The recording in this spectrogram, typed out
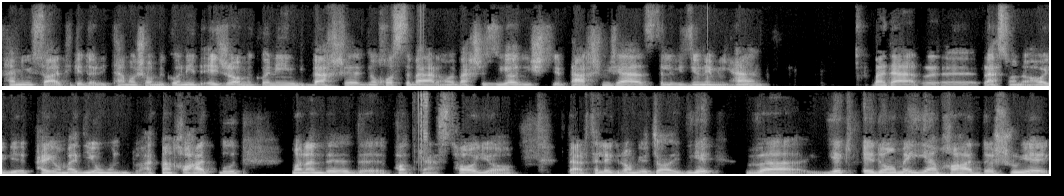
همین ساعتی که دارید تماشا می‌کنید اجرا می‌کنیم بخش نخست برنامه بخش زیادی پخش میشه از تلویزیون میهن. و در رسانه های پیامدی اون حتما خواهد بود مانند پادکست ها یا در تلگرام یا جای دیگه. و یک ادامه ای هم خواهد داشت روی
